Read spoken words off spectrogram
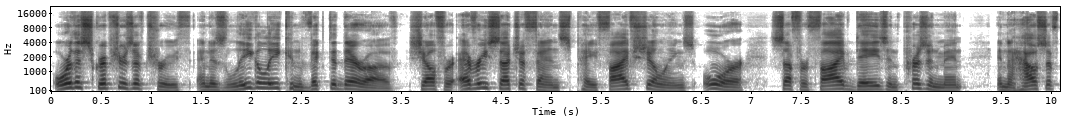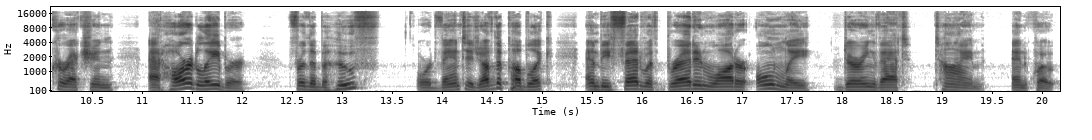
or the scriptures of truth, and is legally convicted thereof, shall for every such offense pay five shillings, or suffer five days' imprisonment in the house of correction at hard labor for the behoof or advantage of the public and be fed with bread and water only during that time. End quote.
